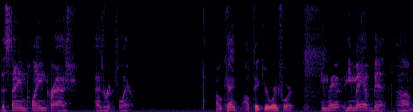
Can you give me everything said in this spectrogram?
the same plane crash as Ric Flair. okay, I'll take your word for it. He may he may have been. Um,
